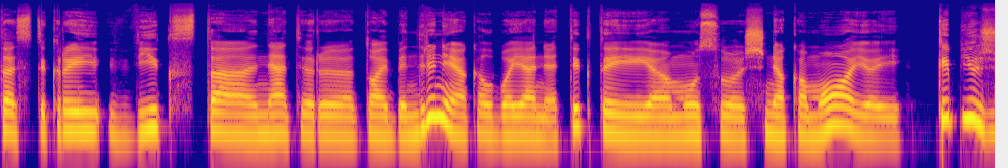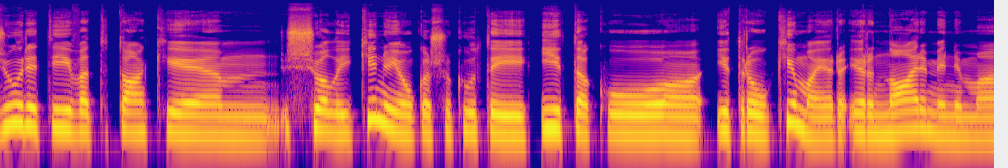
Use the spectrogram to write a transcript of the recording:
Tas tikrai vyksta net ir toj bendrinėje kalboje, ne tik tai mūsų šnekamojoj. Kaip jūs žiūrite į vat, tokį šio laikinių jau kažkokių tai įtakų įtraukimą ir, ir norminimą,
